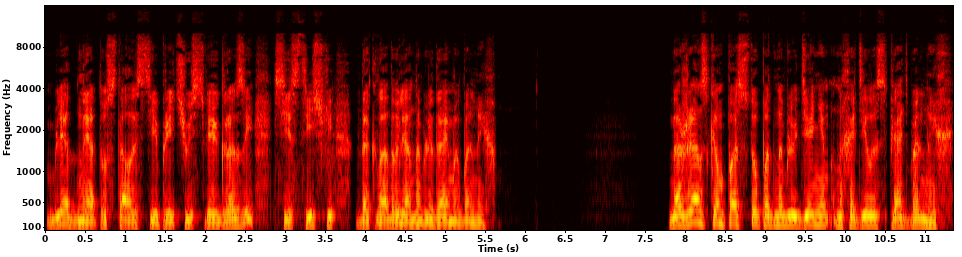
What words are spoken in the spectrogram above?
Бледные от усталости и предчувствия грозы, сестрички докладывали о наблюдаемых больных. На женском посту под наблюдением находилось пять больных.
